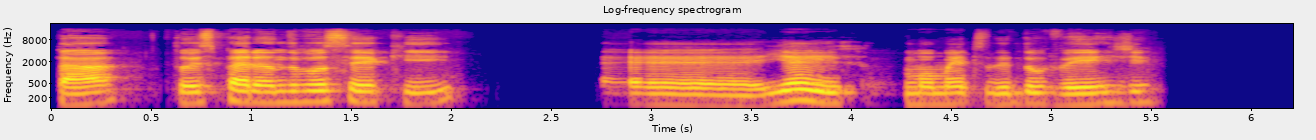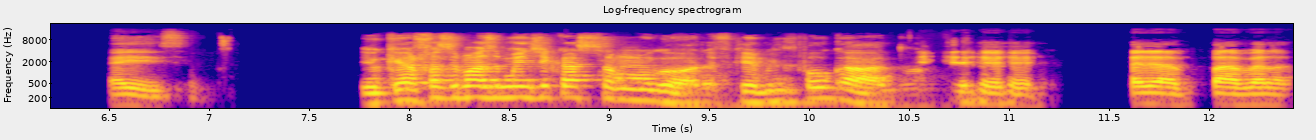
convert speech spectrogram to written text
tá? Tô esperando você aqui. É, e é isso. Momento de do verde. É isso. Eu quero fazer mais uma indicação agora. Fiquei muito empolgado. vai lá, vai lá.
